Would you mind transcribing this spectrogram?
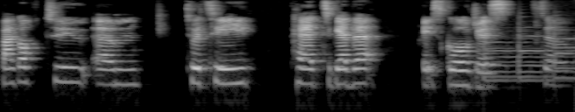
bag off to um, to a T paired together. It's gorgeous. So.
